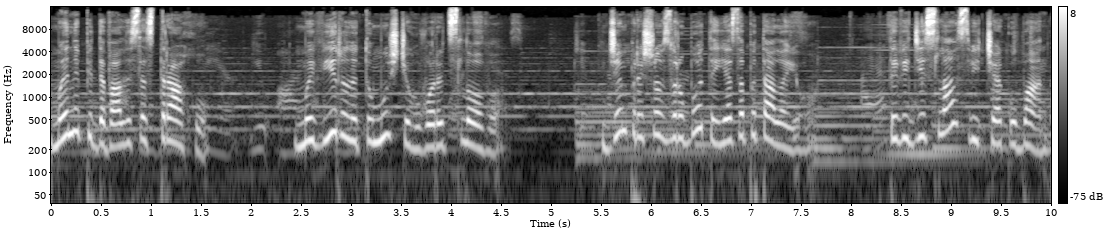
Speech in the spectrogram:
Ми не піддавалися страху. Ми вірили тому, що говорить слово. Джим прийшов з роботи, і я запитала його: Ти відіслав свій чек у банк?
